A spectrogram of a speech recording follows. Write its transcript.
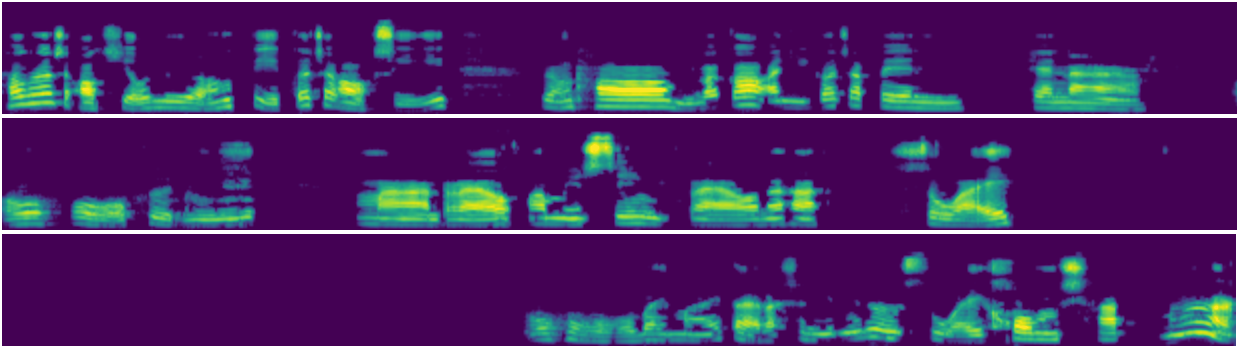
เขาก็จะออกเขียวเหลืองปีบก็จะออกสีเหลืองทอง แล้วก็อันนี้ก็จะเป็นแคนา โอ้โหผืนนี้มาแล้ว Amazing แล้วนะคะ สวย โอ้โห ใบไม้แต่ละชนิดนี่คือสวยคมชัดมาก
